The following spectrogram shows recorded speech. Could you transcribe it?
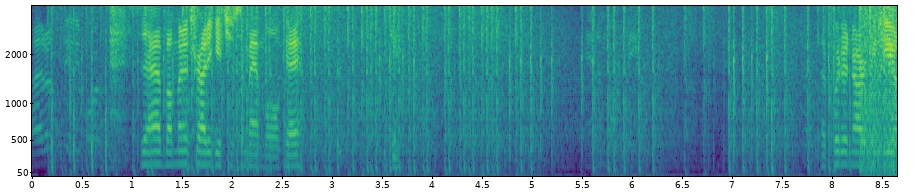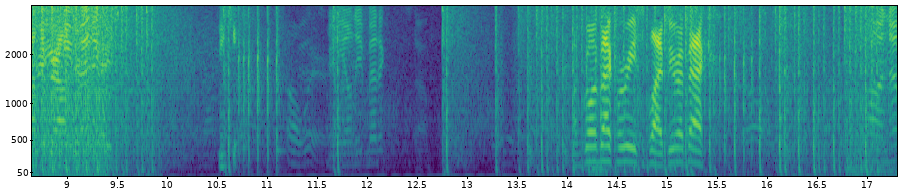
I don't see any more. Zab, I'm gonna try to get you some ammo? Okay. Put an RPG on the ground for some reason. Thank you. Any y'all? I'm going back for resupply. Be right back. Oh no,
